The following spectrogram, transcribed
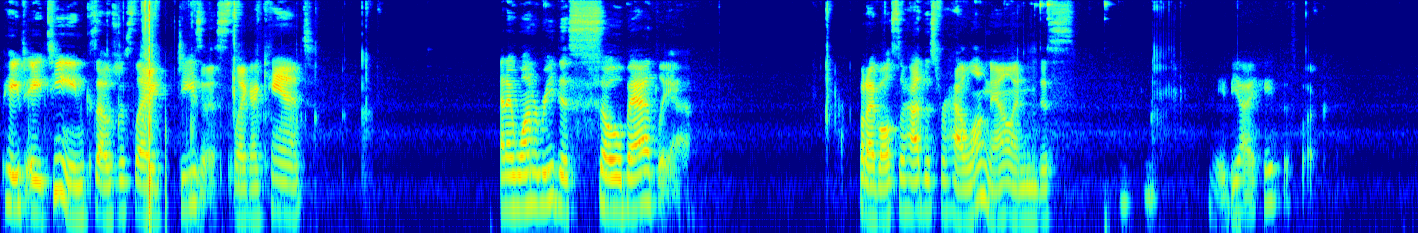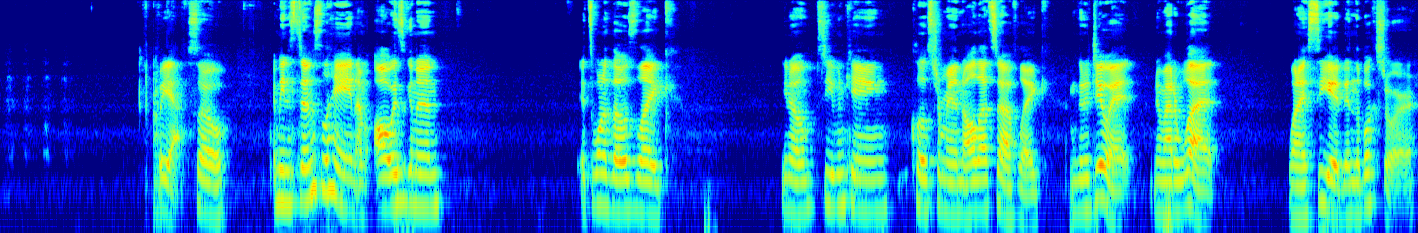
page 18 because I was just like, Jesus, like I can't. And I want to read this so badly. Yeah. But I've also had this for how long now, and this. Maybe I hate this book. But yeah, so. I mean, it's Dennis Lehane. I'm always gonna. It's one of those, like. You know, Stephen King, Klosterman, all that stuff. Like, I'm gonna do it no matter what when I see it in the bookstore.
